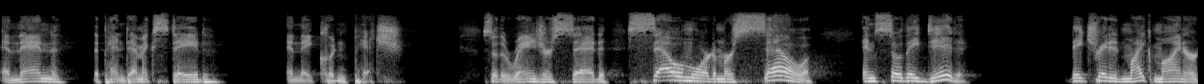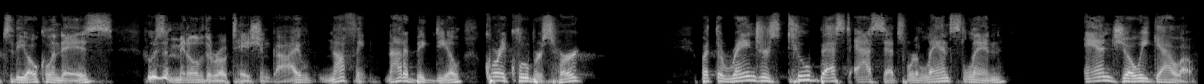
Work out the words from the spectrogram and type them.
And then the pandemic stayed and they couldn't pitch. So the Rangers said, sell Mortimer, sell. And so they did. They traded Mike Minor to the Oakland A's, who's a middle of the rotation guy. Nothing, not a big deal. Corey Kluber's hurt. But the Rangers' two best assets were Lance Lynn and Joey Gallo.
